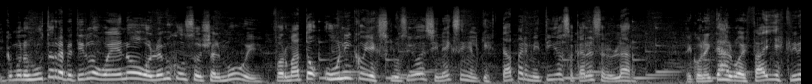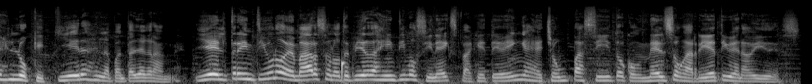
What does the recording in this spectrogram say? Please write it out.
Y como nos gusta repetir lo bueno, volvemos con Social Movie, formato único y exclusivo de Cinex en el que está permitido sacar el celular. Te conectas al Wi-Fi y escribes lo que quieras en la pantalla grande. Y el 31 de marzo no te pierdas íntimo Cinex para que te vengas a echar un pasito con Nelson Arrieta y Benavides.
